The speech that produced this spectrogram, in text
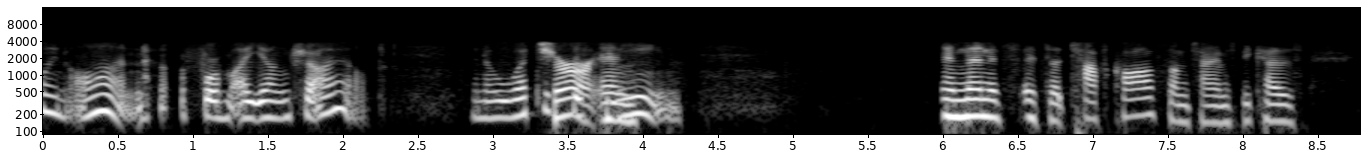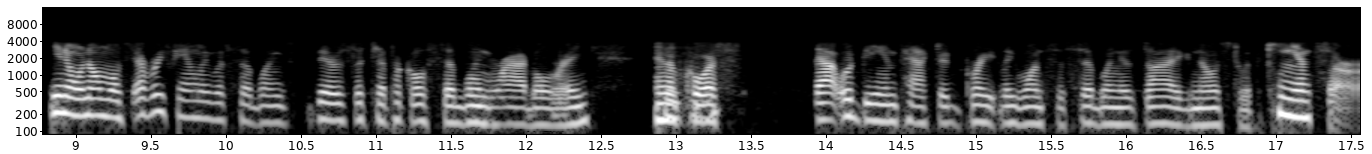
going on for my young child. You know, what does Sure, this and- mean? and then it's it's a tough call sometimes because you know in almost every family with siblings there's the typical sibling rivalry and of Mhm. course that would be impacted greatly once a sibling is diagnosed with cancer.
